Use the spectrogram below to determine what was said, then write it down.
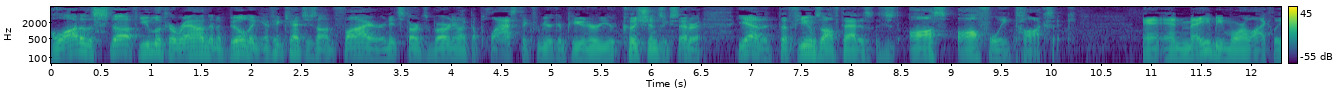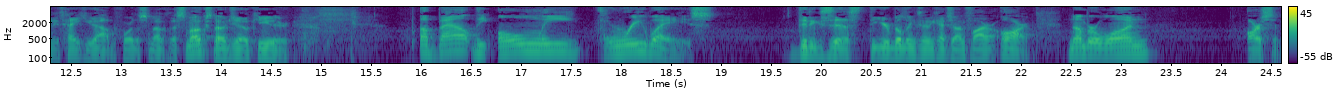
A lot of the stuff you look around in a building, if it catches on fire and it starts burning, like the plastic from your computer, your cushions, etc., yeah, the, the, fumes off that is just awfully toxic, and, and may be more likely to take you out before the smoke. The smoke's no joke either. About the only three ways that exist that your building's going to catch on fire are number one, arson.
